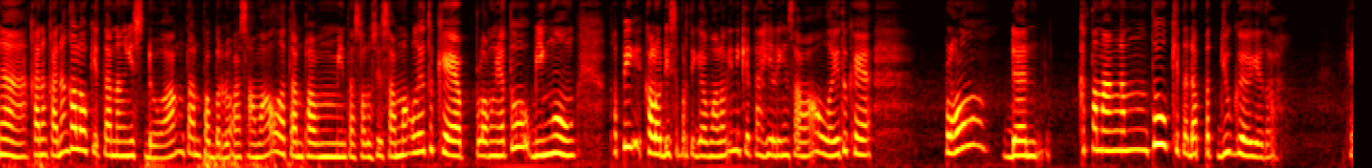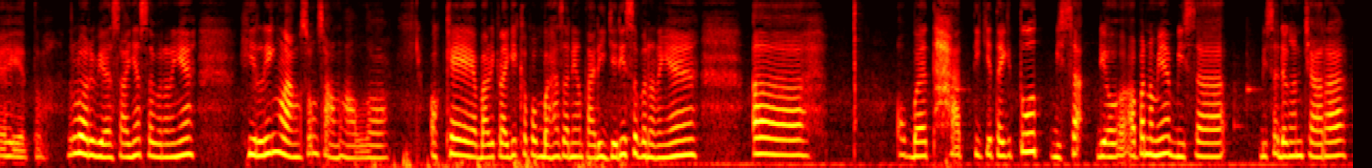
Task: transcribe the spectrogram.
nah kadang-kadang kalau kita nangis doang tanpa berdoa sama Allah tanpa meminta solusi sama Allah itu kayak plongnya tuh bingung. Tapi kalau di sepertiga malam ini kita healing sama Allah itu kayak plong dan ketenangan tuh kita dapat juga gitu. Kayak gitu. Luar biasanya sebenarnya healing langsung sama Allah. Oke balik lagi ke pembahasan yang tadi. Jadi sebenarnya uh, obat hati kita itu bisa dia apa namanya bisa bisa dengan cara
